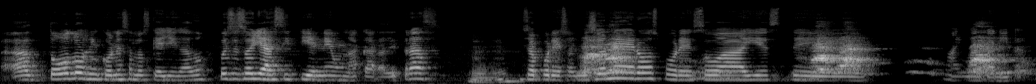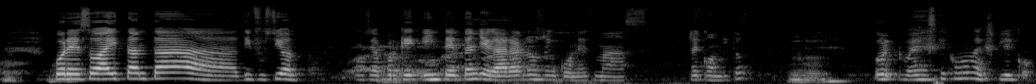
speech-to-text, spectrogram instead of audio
a todos los rincones a los que ha llegado, pues eso ya sí tiene una cara detrás. O sea, por eso hay misioneros, por eso hay este... Ay, Margarita. Por eso hay tanta difusión. O sea, porque intentan llegar a los rincones más recónditos. Ujú. Por- pues, es que, ¿cómo me explico?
